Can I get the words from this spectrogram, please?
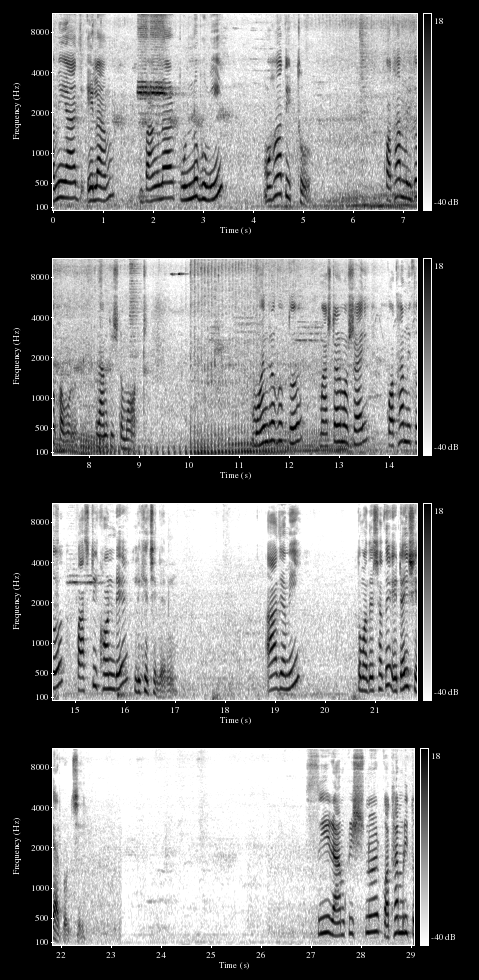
আমি আজ এলাম বাংলার পুণ্যভূমি মহাতীর্থ কথামৃত ভবন, রামকৃষ্ণ মঠ। মহেন্দ্রগুপ্ত মাস্টারমশাই কথামৃত পাঁচটি খণ্ডে লিখেছিলেন। আজ আমি তোমাদের সাথে এটাই শেয়ার করছি। শ্রী রামকৃষ্ণর কথামৃত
